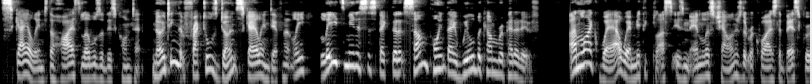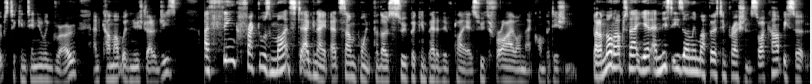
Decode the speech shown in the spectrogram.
scale into the highest levels of this content. Noting that fractals don't scale indefinitely leads me to suspect that at some point they will become repetitive. Unlike WoW, where Mythic Plus is an endless challenge that requires the best groups to continually grow and come up with new strategies, I think fractals might stagnate at some point for those super competitive players who thrive on that competition. But I'm not up to that yet, and this is only my first impression, so I can't be certain.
